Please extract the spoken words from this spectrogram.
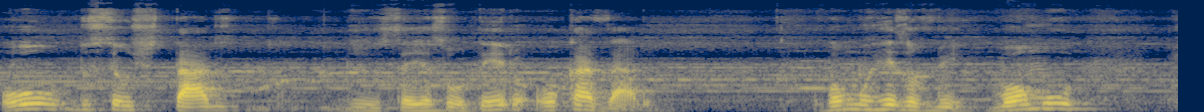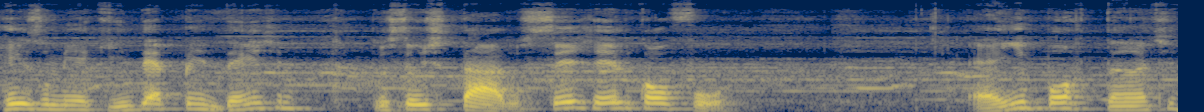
ou do seu estado, seja solteiro ou casado. Vamos resolver, vamos resumir aqui, independente do seu estado, seja ele qual for. É importante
